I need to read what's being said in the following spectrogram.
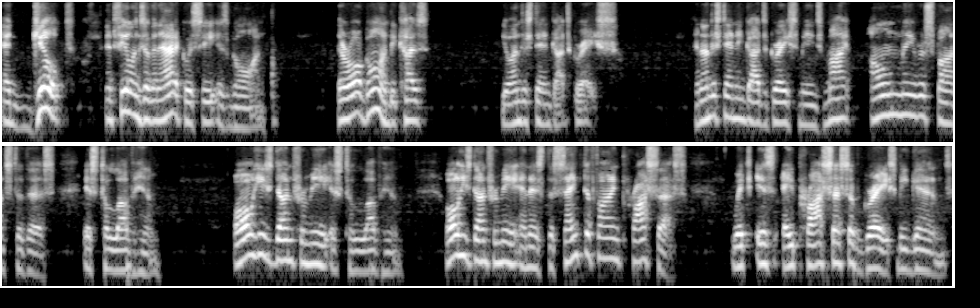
and guilt and feelings of inadequacy is gone. They're all gone because you understand God's grace. And understanding God's grace means my only response to this is to love Him. All He's done for me is to love Him. All He's done for me, and as the sanctifying process, which is a process of grace, begins,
